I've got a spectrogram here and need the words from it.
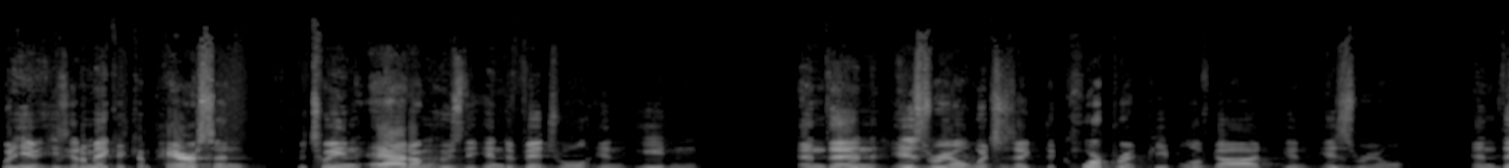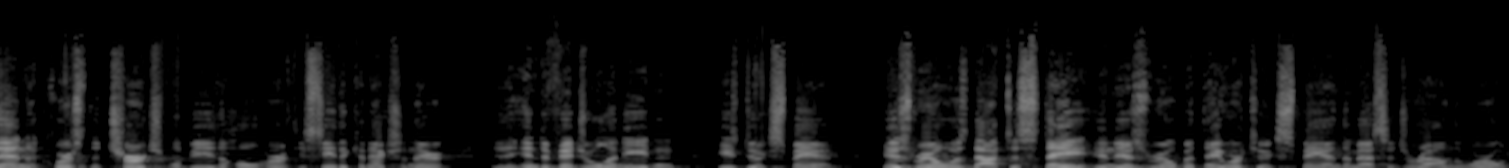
when he, he's going to make a comparison between Adam, who's the individual in Eden, and then Israel, which is a, the corporate people of God in Israel. And then, of course, the church will be the whole earth. You see the connection there? The individual in Eden, he's to expand. Israel was not to stay in Israel, but they were to expand the message around the world.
